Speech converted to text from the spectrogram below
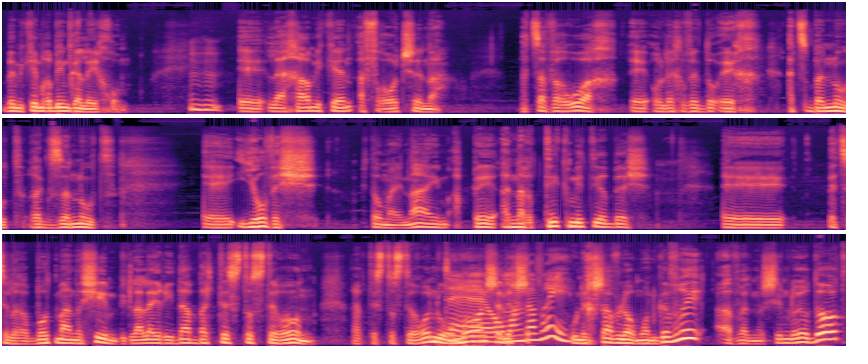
במקרים רבים גלי חום. Mm-hmm. לאחר מכן הפרעות שינה. מצב הרוח אה, הולך ודועך, עצבנות, רגזנות, אה, יובש, פתאום העיניים, הפה, הנרתיק מתייבש. אה, אצל רבות מהנשים, בגלל הירידה בטסטוסטרון. הטסטוסטרון הוא הורמון שנחשב, גברי. הוא נחשב להורמון גברי, אבל נשים לא יודעות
